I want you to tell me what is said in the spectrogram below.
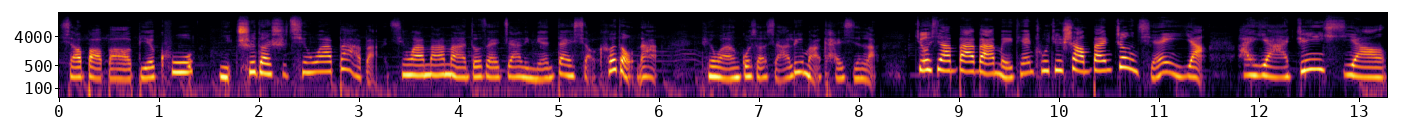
小宝宝别哭，你吃的是青蛙爸爸，青蛙妈妈都在家里面带小蝌蚪呢。”听完，郭晓霞立马开心了，就像爸爸每天出去上班挣钱一样。哎呀，真香！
